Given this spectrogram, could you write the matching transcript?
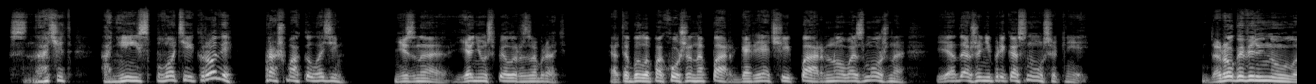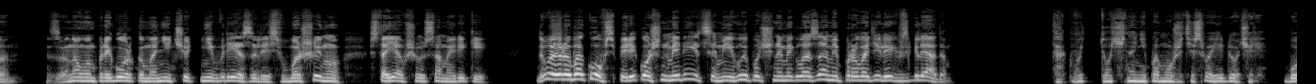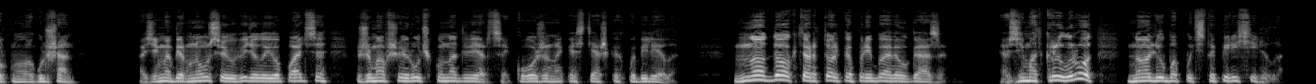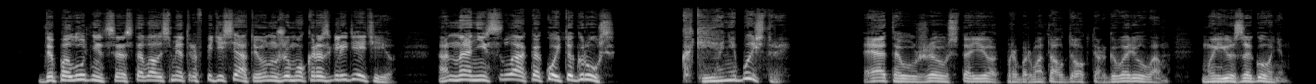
«Значит, они из плоти и крови?» — прошмакал Азим. «Не знаю, я не успел разобрать. Это было похоже на пар, горячий пар, но, возможно, я даже не прикоснулся к ней». Дорога вильнула. За новым пригорком они чуть не врезались в машину, стоявшую у самой реки. Двое рыбаков с перекошенными лицами и выпученными глазами проводили их взглядом. — Так вы точно не поможете своей дочери? — буркнула Гульшан. Азим обернулся и увидел ее пальцы, сжимавшие ручку на дверце, кожа на костяшках побелела. Но доктор только прибавил газа. Азим открыл рот, но любопытство пересилило. До полудницы оставалось метров пятьдесят, и он уже мог разглядеть ее. Она несла какой-то груз. «Какие они быстрые!» «Это уже устает», — пробормотал доктор. «Говорю вам, мы ее загоним».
